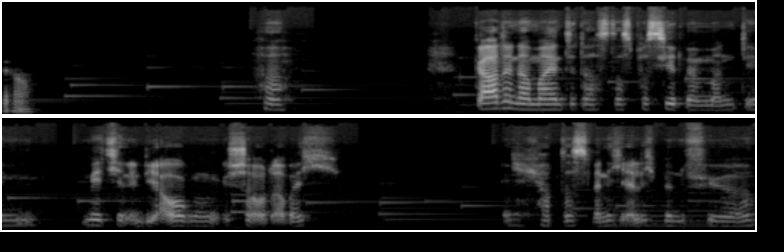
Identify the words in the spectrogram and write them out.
Ja. Huh. Gardiner meinte, dass das passiert, wenn man dem Mädchen in die Augen schaut, aber ich. Ich habe das, wenn ich ehrlich bin, für,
